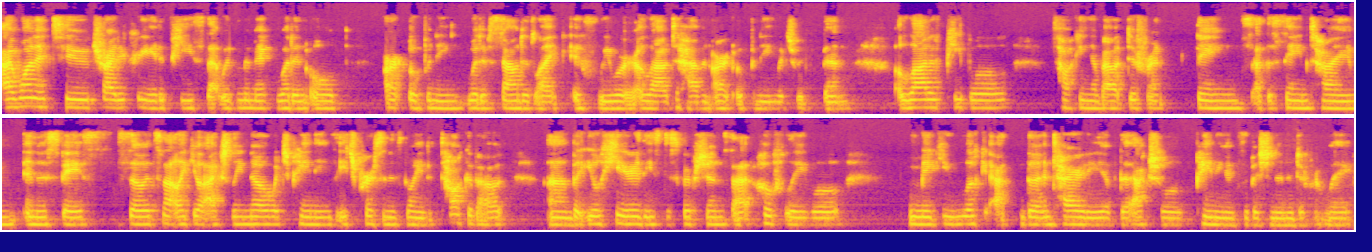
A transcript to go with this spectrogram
I wanted to try to create a piece that would mimic what an old art opening would have sounded like if we were allowed to have an art opening, which would have been a lot of people talking about different things at the same time in a space. So it's not like you'll actually know which paintings each person is going to talk about, um, but you'll hear these descriptions that hopefully will make you look at the entirety of the actual painting exhibition in a different way.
